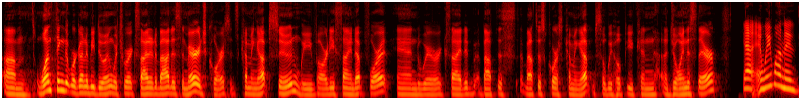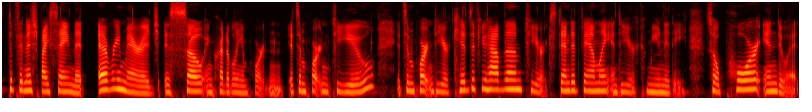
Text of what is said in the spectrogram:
Um, one thing that we're going to be doing, which we're excited about, is the marriage course. It's coming up soon. We've already signed up for it, and we're excited about this about this course coming up. So we hope you can uh, join us there. Yeah, and we wanted to finish by saying that every marriage is so incredibly important. It's important to you, it's important to your kids if you have them, to your extended family, and to your community. So pour into it.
